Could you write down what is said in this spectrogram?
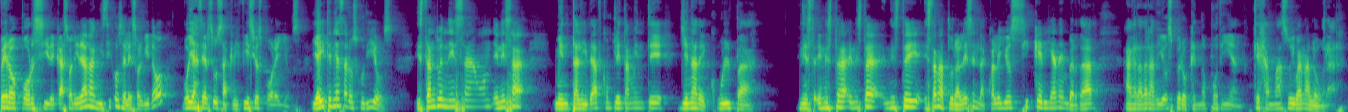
pero por si de casualidad a mis hijos se les olvidó, voy a hacer sus sacrificios por ellos. Y ahí tenías a los judíos, estando en esa, en esa mentalidad completamente llena de culpa, en esta, en esta, en esta, en este, esta naturaleza en la cual ellos sí querían en verdad agradar a Dios, pero que no podían, que jamás lo iban a lograr.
